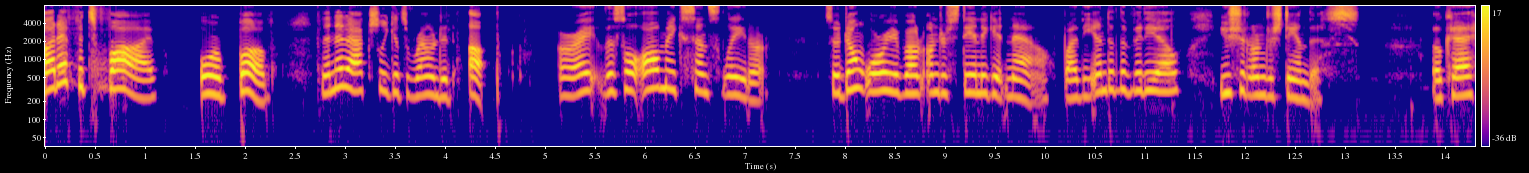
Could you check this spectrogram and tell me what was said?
But if it's 5 or above, then it actually gets rounded up. Alright, this will all make sense later. So don't worry about understanding it now. By the end of the video, you should understand this. Okay?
